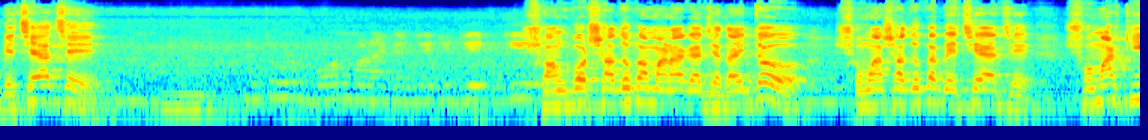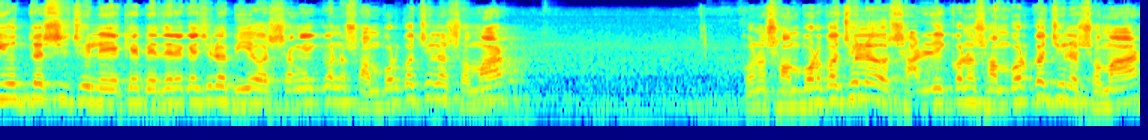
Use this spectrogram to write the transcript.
বেঁচে আছে? হুম। কিন্তু ওর বোন মারা গেছে যে- যে- যে- শঙ্কর সাধুকা মারা গেছে তাই তো? সোমা সাধুকা বেঁচে আছে। সোমার কি উদ্দেশ্য ছিল? একে বেঁধে রেখেছিল বিয়ে? ওর সঙ্গে কোনো সম্পর্ক ছিল সোমার? কোনো সম্পর্ক ছিল? শারীরিক কোনো সম্পর্ক ছিল সোমার?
